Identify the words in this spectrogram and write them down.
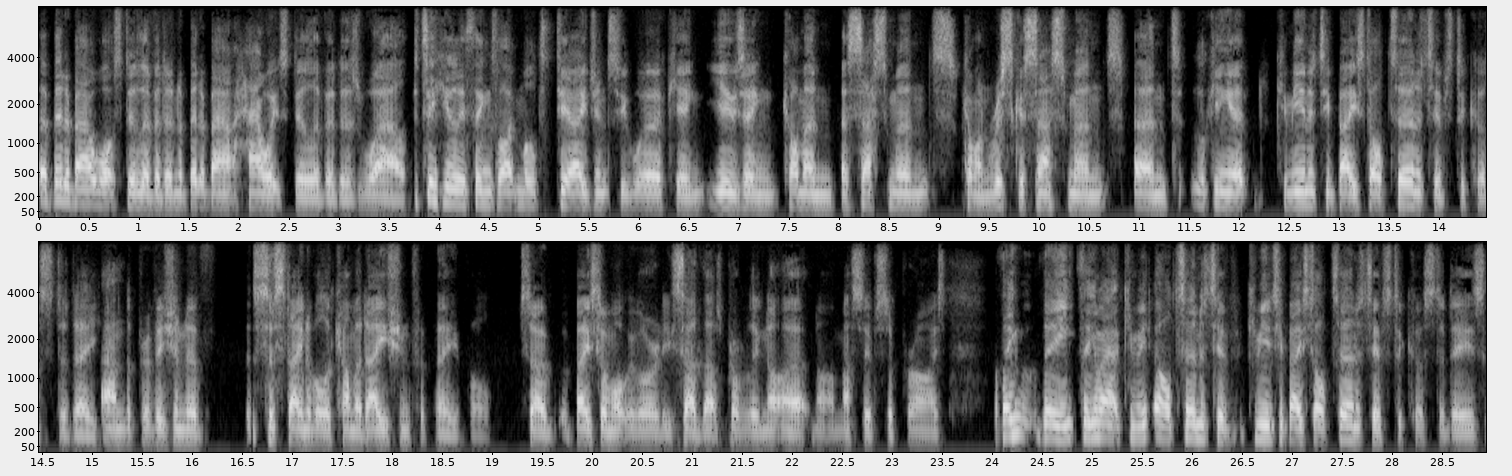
a bit about what's delivered and a bit about how it's delivered as well, particularly things like multi agency working, using common assessments, common risk assessments, and looking at community based alternatives to custody and the provision of sustainable accommodation for people. So, based on what we've already said, that's probably not a not a massive surprise. I think the thing about alternative community-based alternatives to custody is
